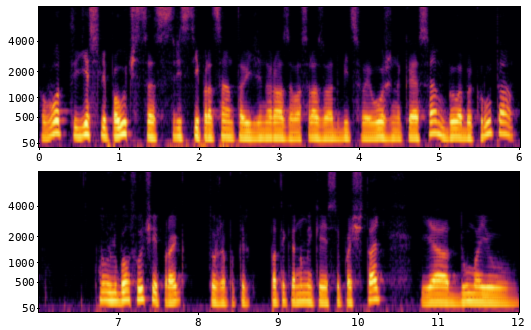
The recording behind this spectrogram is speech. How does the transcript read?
Вот если получится с 30% единоразово сразу отбить свои вложенные КСМ, было бы круто. Ну, в любом случае, проект тоже по, под экономикой, если посчитать, я думаю,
